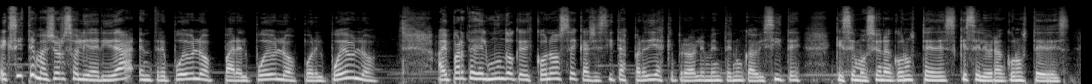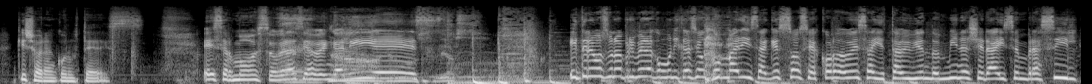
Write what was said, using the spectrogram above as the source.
¿Existe mayor solidaridad entre pueblo para el pueblo por el pueblo? Hay partes del mundo que desconoce, callecitas perdidas que probablemente nunca visite, que se emocionan con ustedes, que celebran con ustedes, que lloran con ustedes. Es hermoso, gracias Bengalíes. Dios. Y tenemos una primera comunicación con Marisa, que es socia, es cordobesa y está viviendo en Minas Gerais, en Brasil,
